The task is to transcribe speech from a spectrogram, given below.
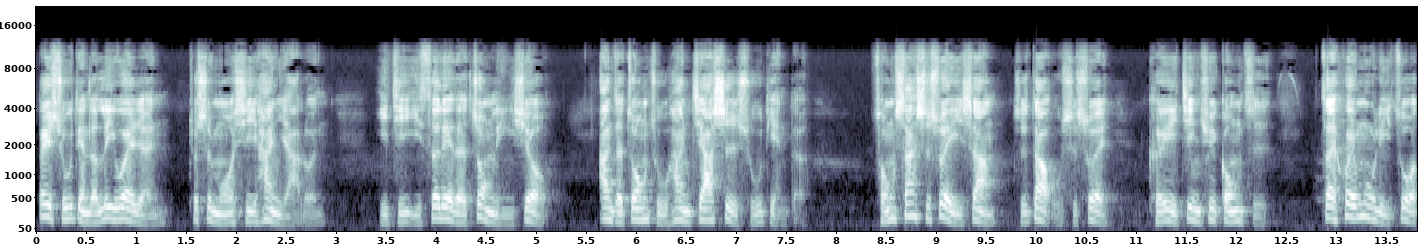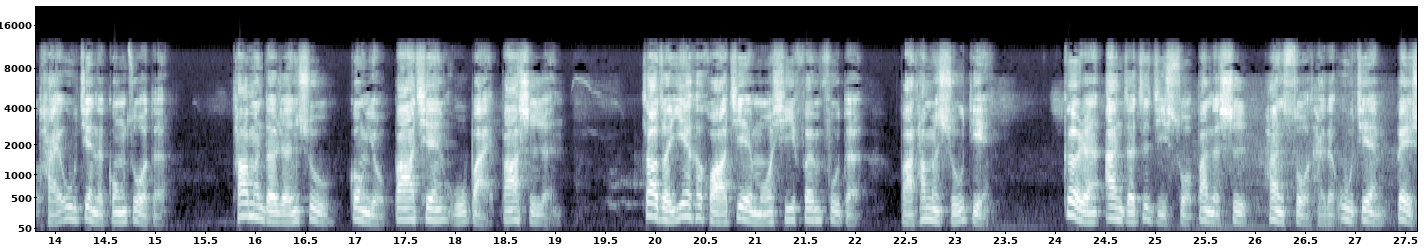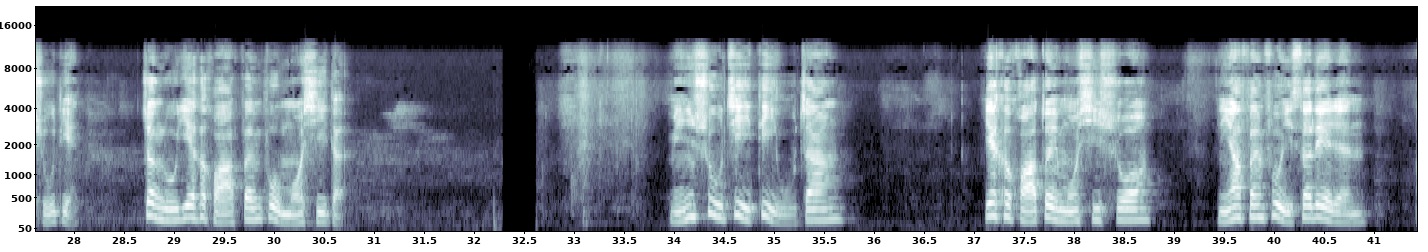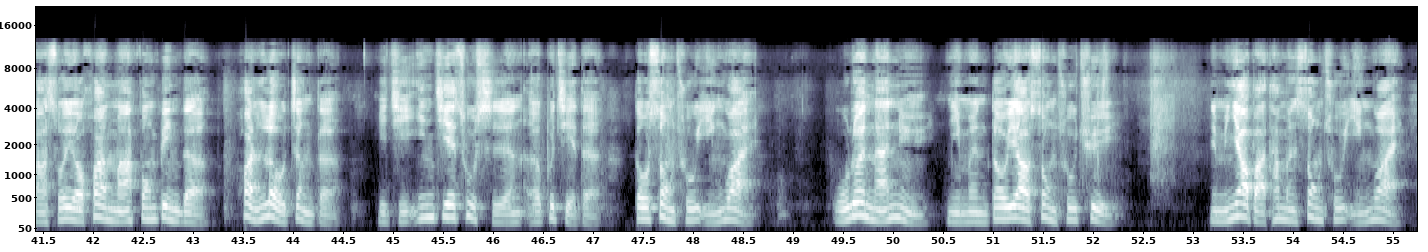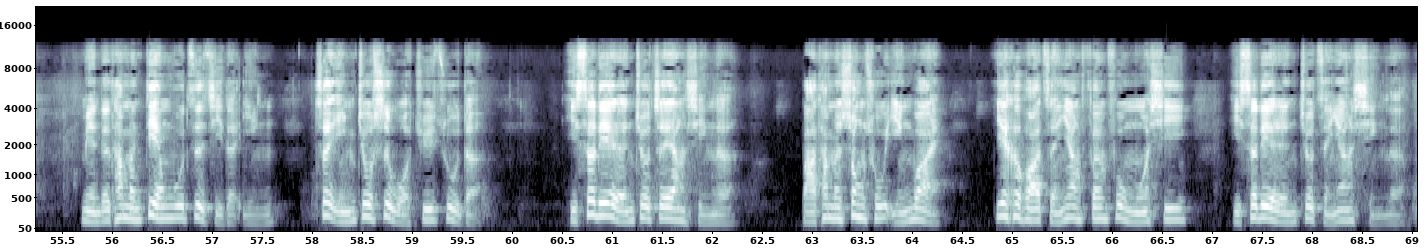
被数点的立位人，就是摩西和亚伦以及以色列的众领袖，按着宗族和家世数点的，从三十岁以上直到五十岁可以进去公职，在会幕里做台物件的工作的。他们的人数共有八千五百八十人，照着耶和华借摩西吩咐的，把他们数点，个人按着自己所办的事和所抬的物件被数点，正如耶和华吩咐摩西的。民数记第五章，耶和华对摩西说：“你要吩咐以色列人，把所有患麻风病的、患漏症的。”以及因接触使人而不解的，都送出营外。无论男女，你们都要送出去。你们要把他们送出营外，免得他们玷污自己的营。这营就是我居住的。以色列人就这样行了，把他们送出营外。耶和华怎样吩咐摩西，以色列人就怎样行了。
